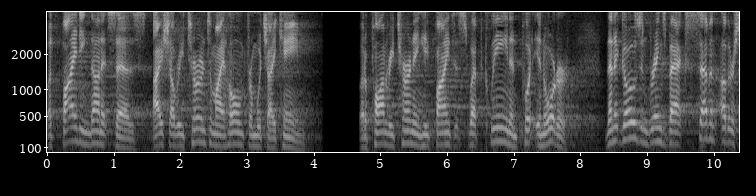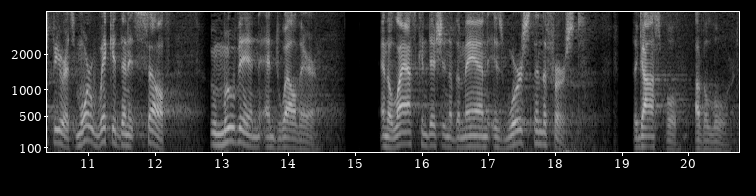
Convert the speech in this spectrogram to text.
But finding none, it says, I shall return to my home from which I came. But upon returning, he finds it swept clean and put in order. Then it goes and brings back seven other spirits, more wicked than itself, who move in and dwell there. And the last condition of the man is worse than the first the gospel of the Lord.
